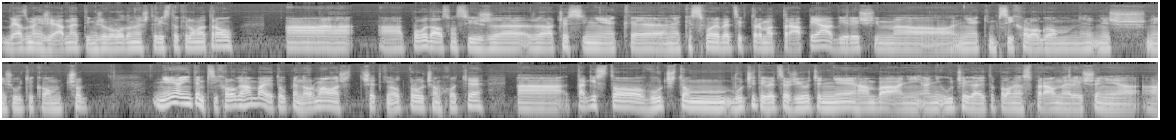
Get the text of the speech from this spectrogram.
viac menej žiadne, tým, že bolo do mňa 400 km. A, a povedal som si, že, že radšej si nejaké, nejaké svoje veci, ktoré ma trápia, vyrieším nejakým psychologom, než, než útekom, čo nie je ani ten psychológ hamba, je to úplne normálne, všetkým odporúčam, chodte. A takisto v, určitom, v určitých veciach v živote nie je hamba ani, ani útek a je to podľa mňa správne riešenie a, a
